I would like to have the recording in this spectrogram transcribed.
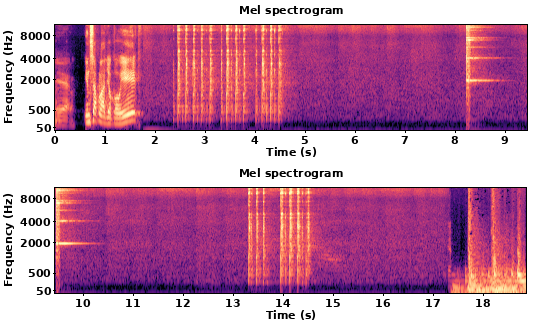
Iya. Insaf lah Jokowi. Selama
